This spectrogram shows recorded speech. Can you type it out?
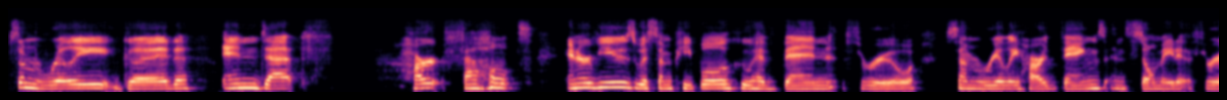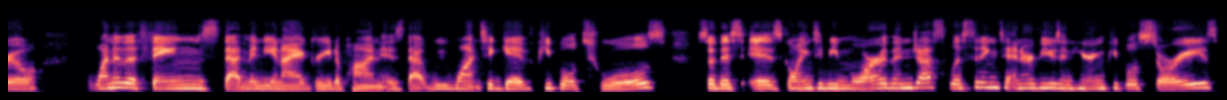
some really good, in depth, heartfelt interviews with some people who have been through some really hard things and still made it through. One of the things that Mindy and I agreed upon is that we want to give people tools. So, this is going to be more than just listening to interviews and hearing people's stories.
